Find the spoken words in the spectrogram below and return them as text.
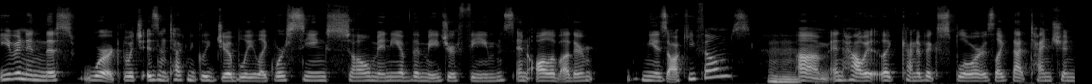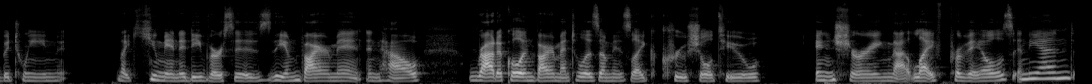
even in this work, which isn't technically Ghibli, like we're seeing so many of the major themes in all of other Miyazaki films, Mhm. um, and how it like kind of explores like that tension between like humanity versus the environment, and how radical environmentalism is like crucial to ensuring that life prevails in the end.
